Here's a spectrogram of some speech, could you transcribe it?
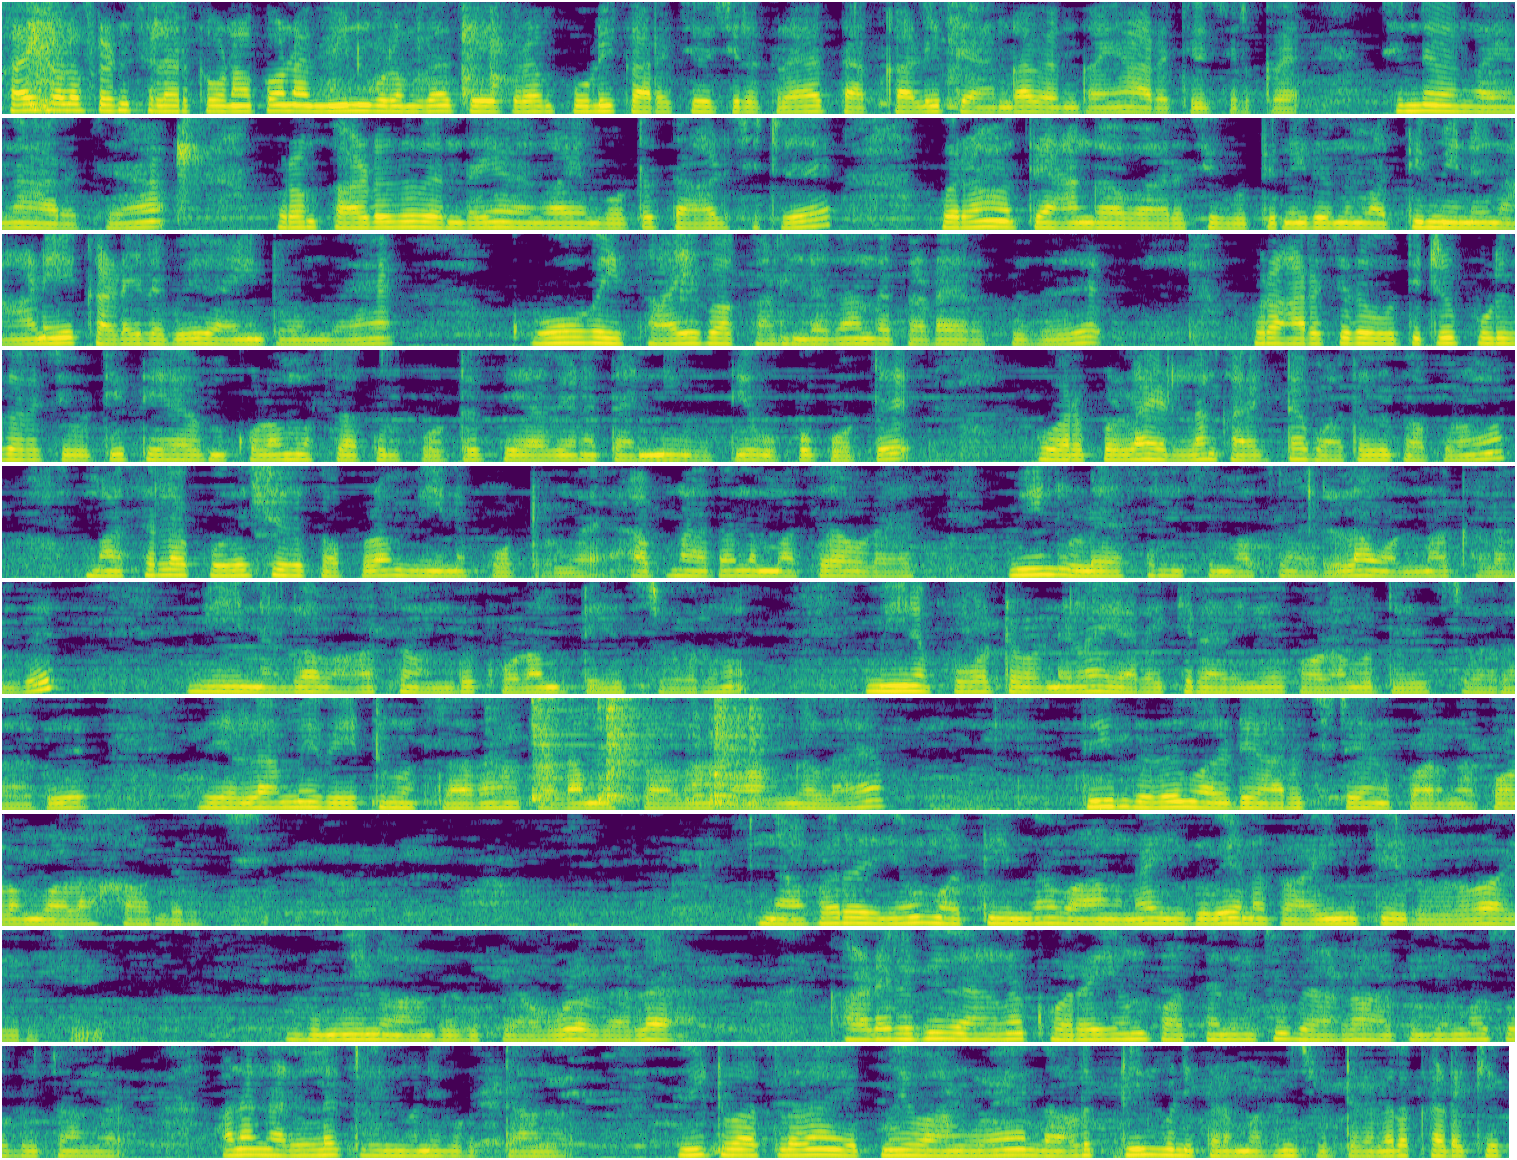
Hi hello friends எல்லாருக்கும் வணக்கம். நான் மீன் குழம்பு தான் சேர்க்குறேன் புளி கரைச்சி வச்சுருக்கிறேன். தக்காளி தேங்காய் வெங்காயம் அரைச்சி வச்சுருக்கிறேன். சின்ன வெங்காயம் தான் அரைச்சேன். அப்புறம் கடுகு வெந்தயம் வெங்காயம் போட்டு தாளிச்சிட்டு அப்புறம் தேங்காவை அரைச்சி ஊற்றினு இது வந்து மத்தி மீன். நானே கடையில் போய் வாங்கிட்டு வந்தேன். கோவை சாய்பா காலையில் தான் அந்த கடை இருக்குது. அப்புறம் அரைச்சதை ஊற்றிட்டு புளி கரைச்சி ஊற்றி தே குழம்பு மசாலா தூள் போட்டு தேவையான தண்ணி ஊற்றி உப்பு போட்டு உரப்பெல்லாம் எல்லாம் கரெக்டாக பார்த்ததுக்கப்புறம் மசாலா கொதிச்சதுக்கப்புறம் மீனை போட்டுருங்க. அப்படின்னா தான் அந்த மசாலாவோட மீன் உள்ள எசன்ஸ் மசாலா எல்லாம் ஒன்றா கலந்து மீன் நல்லா வாசம் வந்து குழம்பு டேஸ்ட் வரும். மீனை போட்ட உடனேலாம் இறக்கிறாதீங்க குழம்பு டேஸ்ட் வராது. இது எல்லாமே வீட்டு மசாலா தான் கடை மசாலாலாம் வாங்கலை. தீர்ந்தது மறுபடியும் அரைச்சிட்டே அங்கே பாருங்கள் குழம்பு அழகா வந்துருச்சு. நவரையும் மத்தியும் தான் வாங்கினேன். இதுவே எனக்கு ஐநூற்றி எழுபது ரூபா ஆயிடுச்சு இந்த மீன் வாங்குறதுக்கு அவ்வளோ விலை? கடையில் போய் வாங்கினா குறையும்னு பார்த்தனைக்கு விலை அதிகமாக சொல்லிட்டாங்க. ஆனால் நல்லா க்ளீன் பண்ணி கொடுத்துட்டாங்க. வீட்டு வாசலில் தான் எப்பவுமே வாங்குவேன். அந்த ஆள் க்ளீன் பண்ணி தர மாட்டேன்னு சொல்லிட்டாங்க அதனால் கடைக்கே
